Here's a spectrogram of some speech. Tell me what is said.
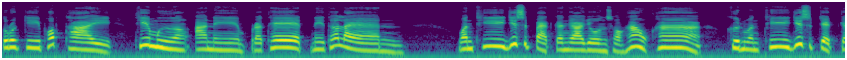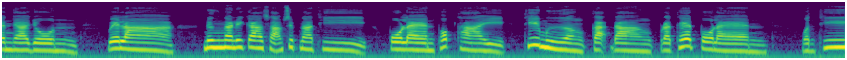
ตุรกีพบไทยที่เมืองอาเนม ประเทศเนเธอร์แลนด์ วันที่ 28 กันยายน 2565 คืนวันที่ 27 กันยายน เวลา 1 นาฬิกา 30 นาที โปแลนด์พบไทยที่เมืองกะดังประเทศโปแลนด์ วันที่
